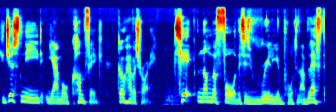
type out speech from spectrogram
You just need YAML config. Go have a try. Tip number four. This is really important. I've left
